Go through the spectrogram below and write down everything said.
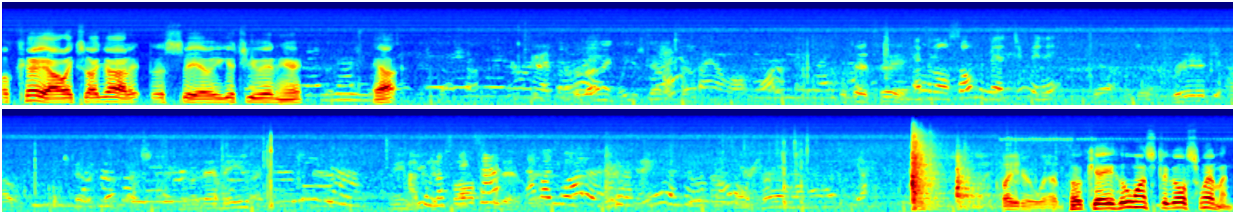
Okay, Alex, I got it. Let's see. Let me get you in here. Yeah. What's that say? That's an old sofa bed too, isn't it? Bridge out. You know what that means? Means you come can no fall snakes through that. Spider web. Okay. Who wants to go swimming?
